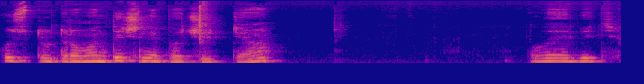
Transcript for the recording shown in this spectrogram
Ось тут романтичне почуття, лебідь.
